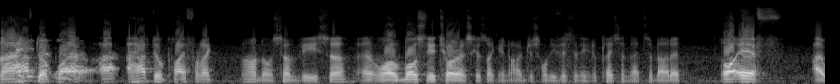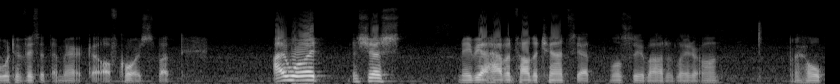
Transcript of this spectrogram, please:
No, I I have to apply. I, I have to apply for like I don't know some visa. Uh, well, mostly a tourist because like you know I'm just only visiting the place and that's about it. Or if I were to visit America, of course, but I would. It's just maybe I haven't found a chance yet. We'll see about it later on. I hope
